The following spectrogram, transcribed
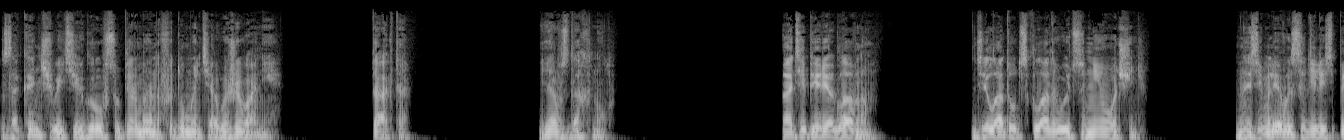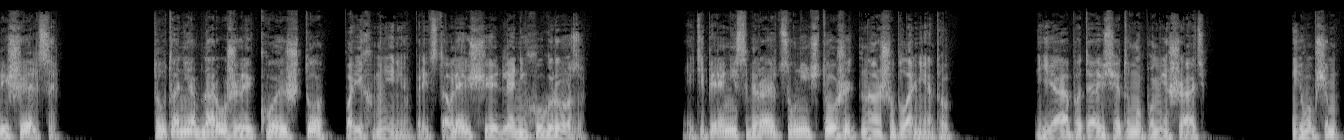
Заканчивайте игру в суперменов и думайте о выживании. Так-то. Я вздохнул. А теперь о главном. Дела тут складываются не очень. На земле высадились пришельцы, Тут они обнаружили кое-что, по их мнению, представляющее для них угрозу. И теперь они собираются уничтожить нашу планету. Я пытаюсь этому помешать. И, в общем,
